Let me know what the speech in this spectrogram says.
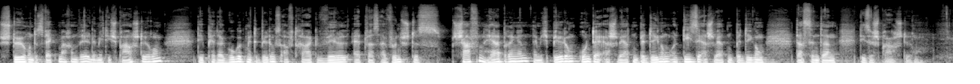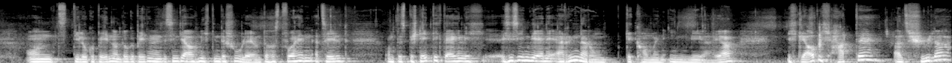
Störendes wegmachen will, nämlich die Sprachstörung. Die Pädagogik mit dem Bildungsauftrag will etwas Erwünschtes schaffen, herbringen, nämlich Bildung unter erschwerten Bedingungen. Und diese erschwerten Bedingungen, das sind dann diese Sprachstörungen. Und die Logopäden und Logopädinnen, sind ja auch nicht in der Schule. Und du hast vorhin erzählt, und das bestätigt eigentlich, es ist irgendwie eine Erinnerung gekommen in mir. Ja? Ich glaube, ich hatte als Schüler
